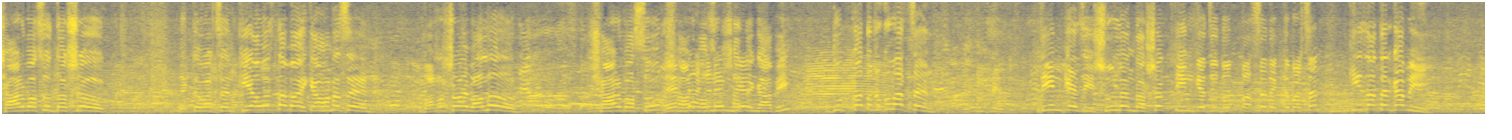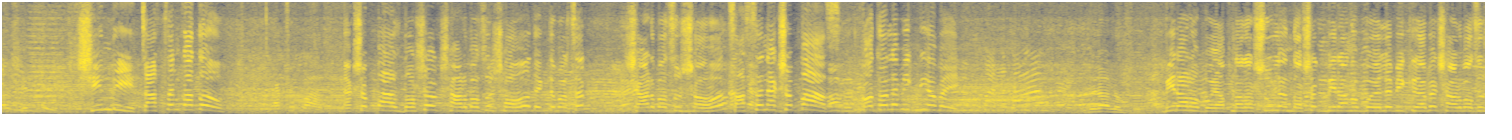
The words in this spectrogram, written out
সার বাসুর দর্শক দেখতে পাচ্ছেন কি অবস্থা ভাই? কেমন আছেন? বাসার সবাই ভালো? সার বাসুর সার বাসুর সাথে গাবি দুধ কতটুকু পাচ্ছেন? তিন কেজি। শুনলেন দর্শক তিন কেজি দুধ পাচ্ছে দেখতে পাচ্ছেন কি জাতের গাবি সিন্ধি। চাচ্ছেন কত? একশো পাঁচ। দর্শক ষাট বছর সহ দেখতে পাচ্ছেন ষাট বছর সহ। চাচ্ছেন একশো পাঁচ। কত হলে বিক্রি হবে? বিরানব্বই। বিরানব্বই। আপনারা শুনলেন দর্শক বিরানব্বই হলে বিক্রি হবে ষাট বছর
